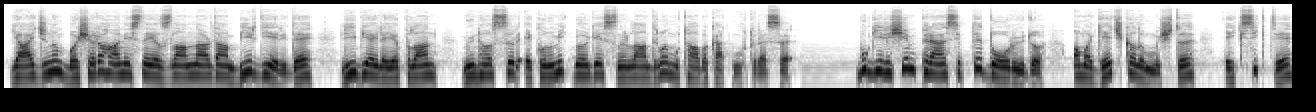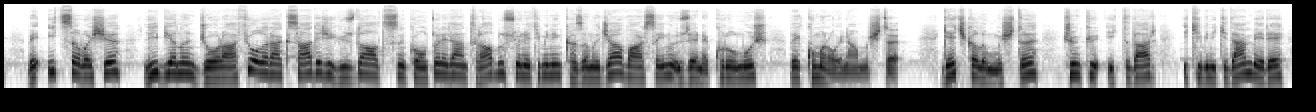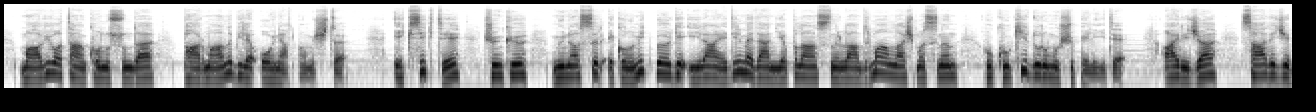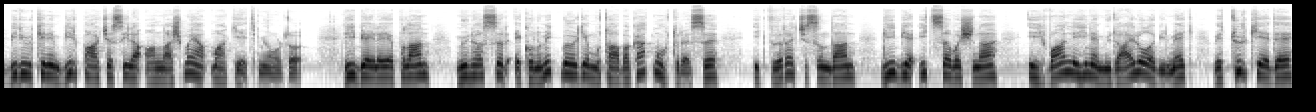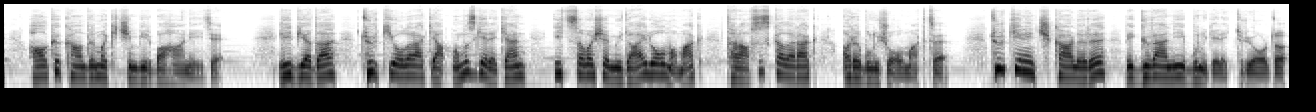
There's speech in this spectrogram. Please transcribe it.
Yaycı'nın başarı hanesine yazılanlardan bir diğeri de Libya ile yapılan münhasır ekonomik bölge sınırlandırma mutabakat muhtırası. Bu girişim prensipte doğruydu ama geç kalınmıştı, eksikti ve iç savaşı Libya'nın coğrafi olarak sadece %6'sını kontrol eden Trablus yönetiminin kazanacağı varsayımı üzerine kurulmuş ve kumar oynanmıştı. Geç kalınmıştı çünkü iktidar 2002'den beri Mavi Vatan konusunda parmağını bile oynatmamıştı eksikti çünkü münasır ekonomik bölge ilan edilmeden yapılan sınırlandırma anlaşmasının hukuki durumu şüpheliydi. Ayrıca sadece bir ülkenin bir parçasıyla anlaşma yapmak yetmiyordu. Libya ile yapılan münhasır ekonomik bölge mutabakat muhtırası iktidar açısından Libya iç savaşına ihvan lehine müdahil olabilmek ve Türkiye'de halkı kandırmak için bir bahaneydi. Libya'da Türkiye olarak yapmamız gereken iç savaşa müdahil olmamak, tarafsız kalarak arabulucu olmaktı. Türkiye'nin çıkarları ve güvenliği bunu gerektiriyordu.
